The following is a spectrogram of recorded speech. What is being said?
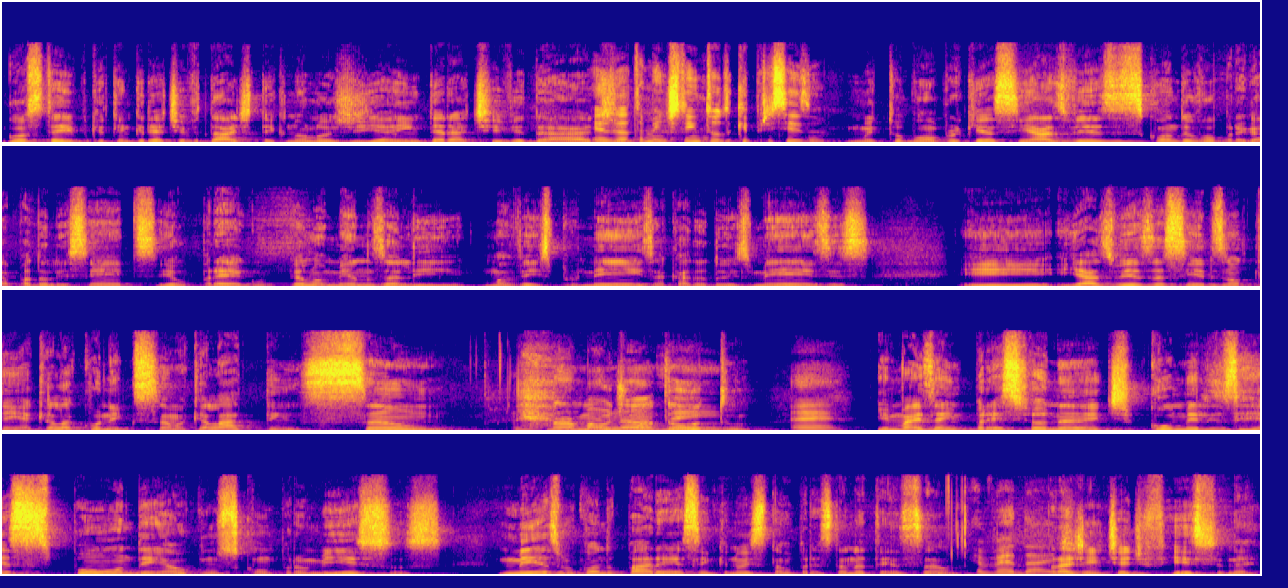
Gostei, porque tem criatividade, tecnologia, interatividade. Exatamente, tem tudo que precisa. Muito bom, porque assim, às vezes, quando eu vou pregar para adolescentes, eu prego pelo menos ali uma vez por mês, a cada dois meses. E, e às vezes, assim, eles não têm aquela conexão, aquela atenção normal de um adulto. É. E, mas é impressionante como eles respondem a alguns compromissos mesmo quando parecem que não estão prestando atenção. É verdade. Para a gente é difícil, né?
